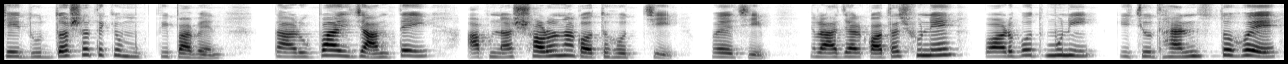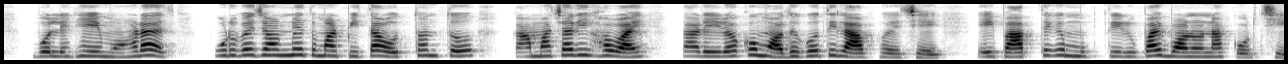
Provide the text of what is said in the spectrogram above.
সেই দুর্দশা থেকে মুক্তি পাবেন? তার উপায় জানতেই আপনার শরণাগত হচ্ছি, হয়েছি। রাজার কথা শুনে পর্বতমুনি কিছু ধ্যানস্থ হয়ে বললেন, হে মহারাজ পূর্বে জন্মে তোমার পিতা অত্যন্ত কামাচারী হওয়ায় তার এরকম অধগতি লাভ হয়েছে। এই পাপ থেকে মুক্তির উপায় বর্ণনা করছি।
